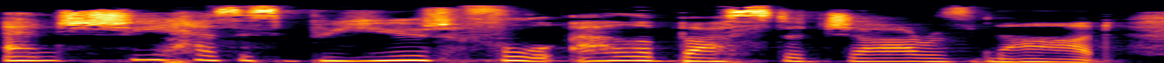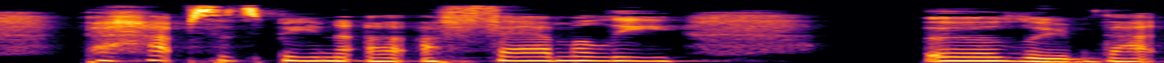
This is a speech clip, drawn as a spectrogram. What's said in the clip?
And she has this beautiful alabaster jar of nard. Perhaps it's been a, a family heirloom that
